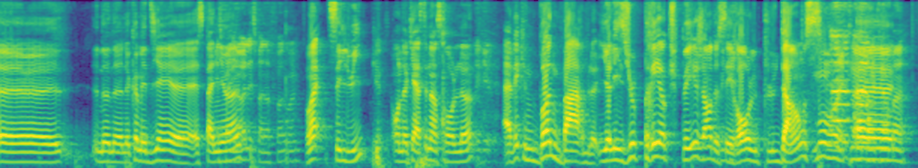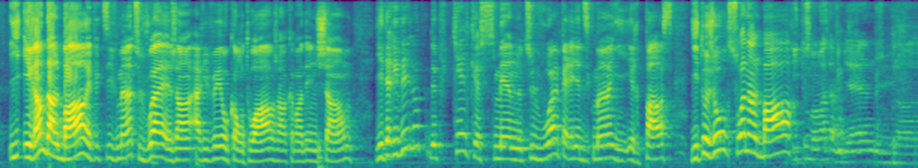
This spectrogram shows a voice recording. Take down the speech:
euh, le, le- le comédien euh, espagnol. Espagnol, ouais. Ouais, c'est lui. Ok. On a casté dans ce rôle-là. Avec une bonne barbe. là. Il a les yeux préoccupés, genre de ses rôles plus denses. Ouais, clairement, Euh, clairement. Il, il rentre dans le bar, effectivement. Tu le vois, genre, arriver au comptoir, genre, commander une chambre. Il est arrivé, là, depuis quelques semaines. là. Tu le vois périodiquement, il, il repasse. Il est toujours soit dans le bar. Tout moment t'ambienne, ou genre.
